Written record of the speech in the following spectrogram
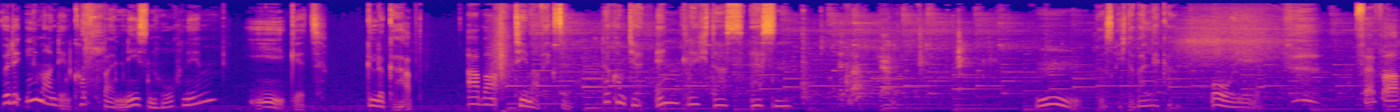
Würde Iman den Kopf beim Niesen hochnehmen, Igitt. Glück gehabt. Aber Themawechsel. Da kommt ja endlich das Essen. Etwa? Gerne. Mmh, das riecht aber lecker. Oh je. Pfeffer.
